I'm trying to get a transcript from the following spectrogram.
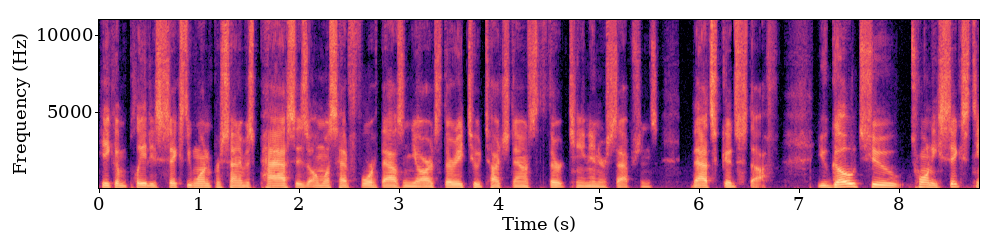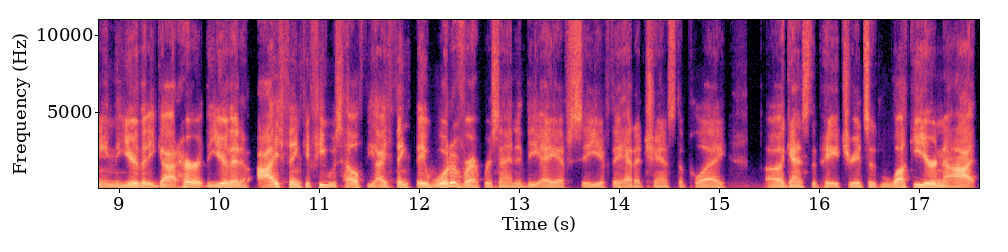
He completed 61% of his passes, almost had 4,000 yards, 32 touchdowns, 13 interceptions. That's good stuff. You go to 2016, the year that he got hurt, the year that I think if he was healthy, I think they would have represented the AFC if they had a chance to play uh, against the Patriots. Lucky or not,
